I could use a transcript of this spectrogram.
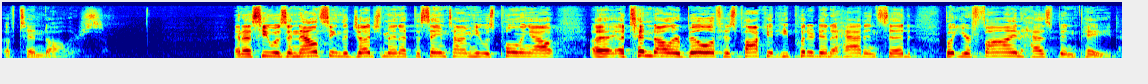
of $10. And as he was announcing the judgment, at the same time he was pulling out a, a $10 bill of his pocket, he put it in a hat and said, But your fine has been paid.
